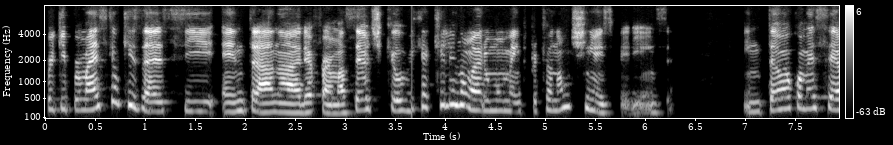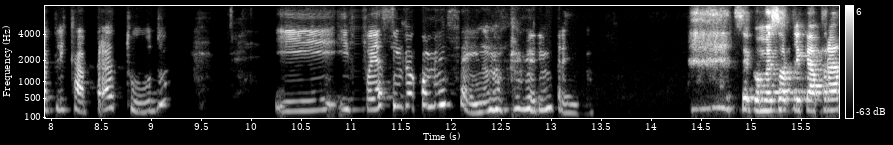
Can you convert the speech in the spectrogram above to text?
Porque por mais que eu quisesse entrar na área farmacêutica, eu vi que aquele não era o momento, porque eu não tinha experiência. Então eu comecei a aplicar para tudo. E, e foi assim que eu comecei no meu primeiro emprego. Você começou a aplicar para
